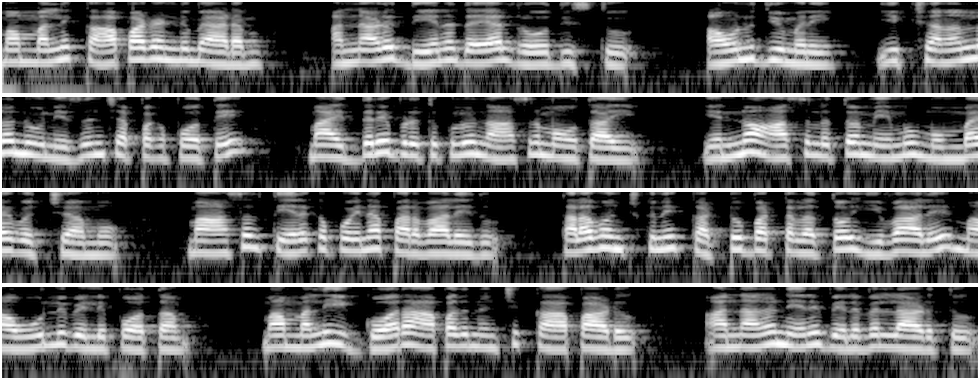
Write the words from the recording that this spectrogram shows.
మమ్మల్ని కాపాడండి మేడం అన్నాడు దీనదయాల్ రోధిస్తూ. అవును ద్యుమని ఈ క్షణంలో నువ్వు నిజం చెప్పకపోతే మా ఇద్దరి బ్రతుకులు నాశనం అవుతాయి ఎన్నో ఆశలతో మేము ముంబై వచ్చాము. మా ఆశలు తీరకపోయినా పర్వాలేదు. తల వంచుకుని కట్టుబట్టలతో ఇవాలే మా ఊళ్ళు వెళ్ళిపోతాం. మమ్మల్ని ఈ ఘోర ఆపద నుంచి కాపాడు అన్నాను నేను విలవిల్లాడుతూ.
